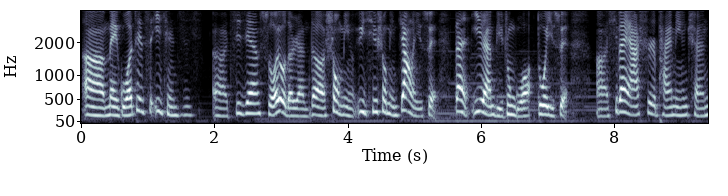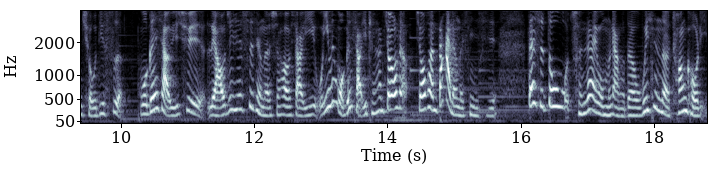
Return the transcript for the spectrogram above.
呃，美国这次疫情期呃期间，所有的人的寿命预期寿命降了一岁，但依然比中国多一岁。呃，西班牙是排名全球第四。我跟小姨去聊这些事情的时候，小姨我因为我跟小姨平常交量交换大量的信息，但是都存在于我们两个的微信的窗口里。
